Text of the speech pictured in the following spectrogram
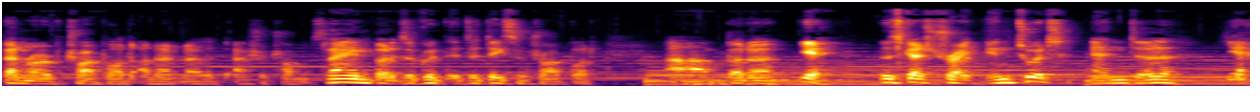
Benro tripod. I don't know the actual tripod's name, but it's a good, it's a decent tripod. Uh, but uh, yeah, let's get straight into it, and uh, yeah.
